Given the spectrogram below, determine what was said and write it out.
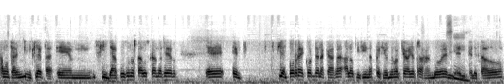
a montar en bicicleta. Em, si ya pues uno está buscando hacer eh, el tiempo récord de la casa a la oficina, pues es mejor que vaya trabajando el, Sí. el- el estado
